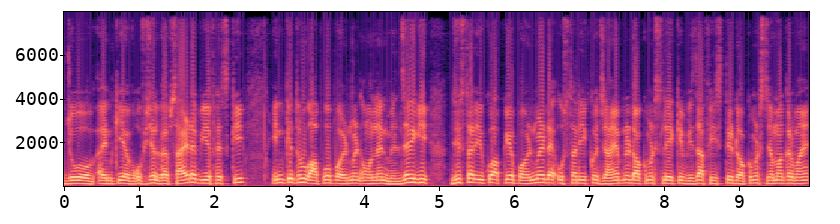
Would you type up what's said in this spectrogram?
जो इनकी ऑफिशियल वेबसाइट है वी की। इनके थ्रू आपको अपॉइंटमेंट ऑनलाइन मिल जाएगी। जिस तारीख को आपकी अपॉइंटमेंट है, उस तारीख को जाएँ, अपने डॉक्यूमेंट्स लेके वीज़ा फ़ीस दे, डॉक्यूमेंट्स जमा करवाएँ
